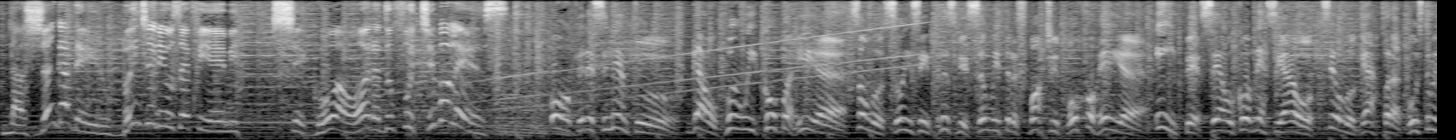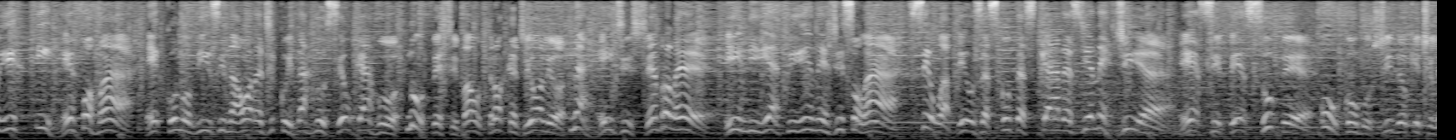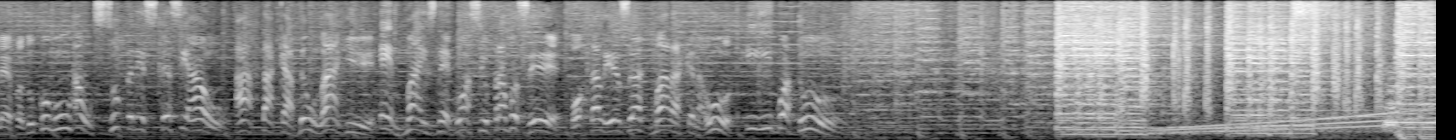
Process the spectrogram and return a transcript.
Na Jangadeiro Band News FM, chegou a hora do futebolês. Oferecimento: Galvão e Companhia. Soluções em transmissão e transporte por correia. Em Pecel Comercial, seu lugar para construir e reformar. Economize na hora de cuidar do seu carro. No Festival Troca de Óleo, na rede Chevrolet. MF Energia Solar, seu adeus às contas caras de energia. SP Super, o combustível que te leva do comum ao super especial. Atacadão Lag, mais negócio para você. Fortaleza, Maracanaú e Iguatu.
